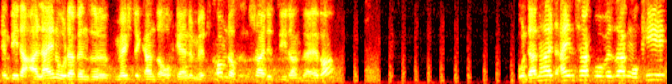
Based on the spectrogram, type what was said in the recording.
Entweder alleine oder wenn sie möchte, kann sie auch gerne mitkommen. Das entscheidet sie dann selber. Und dann halt einen Tag, wo wir sagen, okay,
